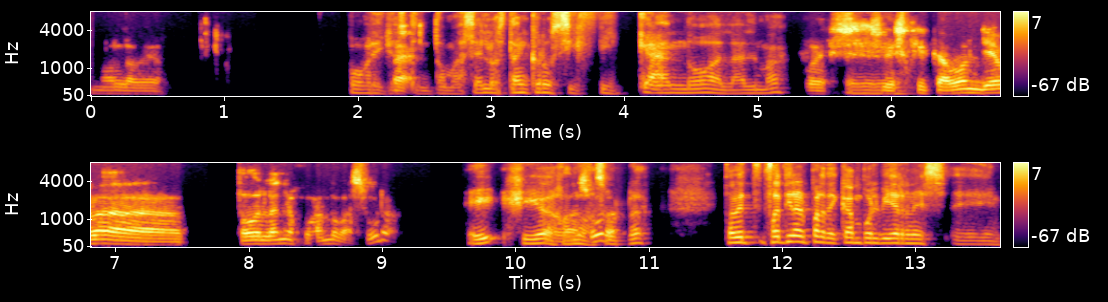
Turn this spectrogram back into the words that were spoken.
No la veo. Pobre Justin Thomas, ¿eh? lo están crucificando al alma. Pues eh, es que Cabón lleva todo el año jugando basura. Sí, sí, jugando basura. Fue a tirar par de campo el viernes. Eh,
